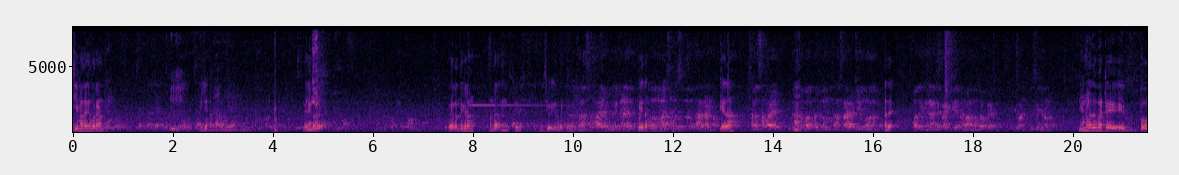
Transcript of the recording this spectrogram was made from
ജി എന്തെങ്കിലും പറയാനുണ്ടോ? ഇല്ല. അപ്പം ഞങ്ങൾ വേറെ എന്തെങ്കിലും ഉണ്ടോ നിങ്ങൾക്ക് ചോദിക്കാൻ പറ്റുമോ ഏതാ? ഏതാ? അതെ. ഞങ്ങളത് മറ്റേ ഇപ്പോൾ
